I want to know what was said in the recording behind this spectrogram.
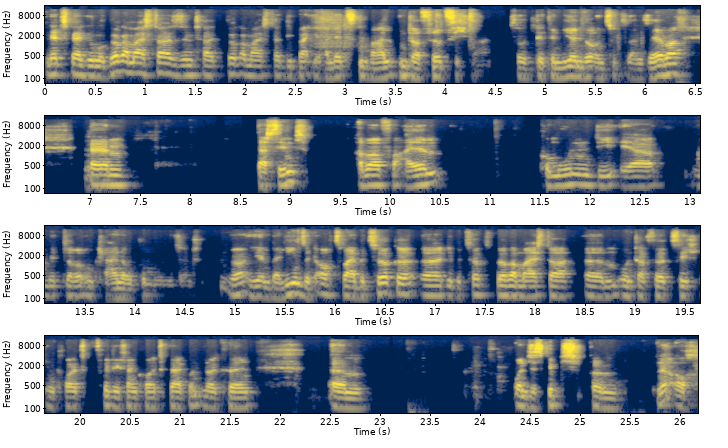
Netzwerk Junge Bürgermeister sind halt Bürgermeister, die bei ihrer letzten Wahl unter 40 waren. So definieren wir uns sozusagen selber. Mhm. Ähm, das sind aber vor allem Kommunen, die eher mittlere und kleinere Kommunen sind. Ja, hier in Berlin sind auch zwei Bezirke, äh, die Bezirksbürgermeister ähm, unter 40 in Kreuz, Friedrichshain-Kreuzberg und Neukölln. Ähm, und es gibt ähm, ne, auch,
